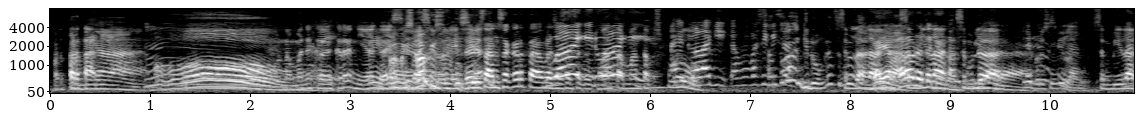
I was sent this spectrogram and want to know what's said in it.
Pertanian. Oh. Namanya keren-keren ya, guys. bagus, bagus. Dari Sansekerta bahasa Dua lagi, dua Mantap, lagi. mantap. Ayo Sepuluh. dua lagi, kamu pasti Satu bisa. lagi dong kan sebelas. Sembilan. Bayangkara udah Sembilan, tadi. sembilan. Ini baru sembilan. Sembilan.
